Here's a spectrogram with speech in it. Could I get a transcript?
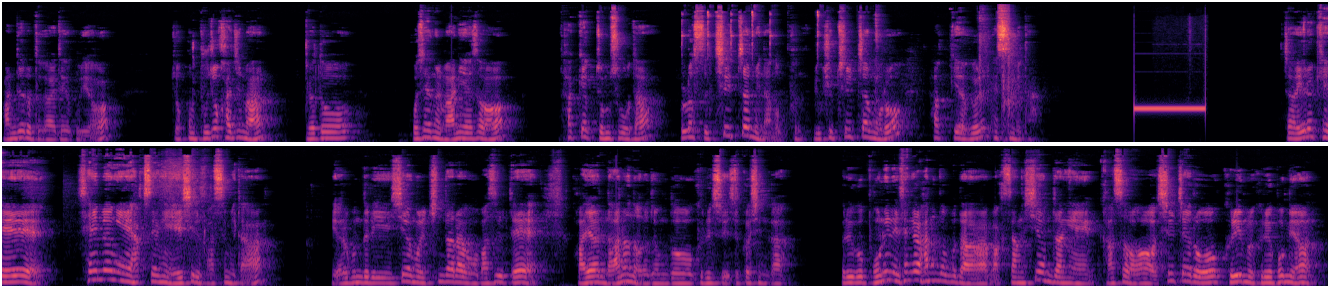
반대로 들어가야 되고요. 조금 부족하지만 그래도 고생을 많이 해서 합격 점수보다 플러스 7점이나 높은 67점으로 합격을 했습니다. 자 이렇게 3명의 학생의 예시를 봤습니다. 여러분들이 시험을 친다라고 봤을 때 과연 나는 어느 정도 그릴 수 있을 것인가 그리고 본인이 생각하는 것보다 막상 시험장에 가서 실제로 그림을 그려보면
